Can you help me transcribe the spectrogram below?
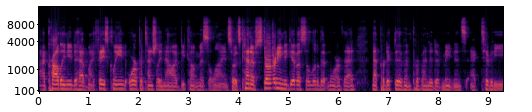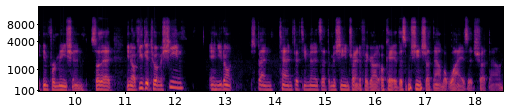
I probably need to have my face cleaned, or potentially now I've become misaligned. So it's kind of starting to give us a little bit more of that that predictive and preventative maintenance activity information, so that you know if you get to a machine and you don't spend 10 15 minutes at the machine trying to figure out okay this machine shut down but why is it shut down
